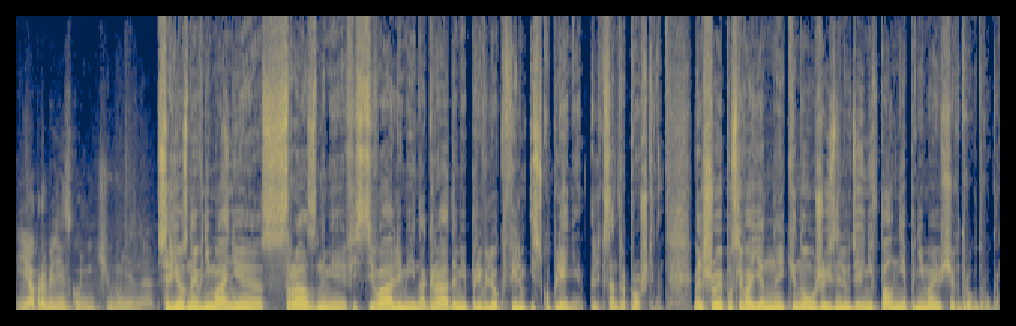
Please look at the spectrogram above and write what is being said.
я про Белинского ничего не знаю. Серьезное внимание с разными фестивалями и наградами привлек фильм «Искупление» Александра Прошкина. Большое послевоенное кино о жизни людей, не вполне понимающих друг друга.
